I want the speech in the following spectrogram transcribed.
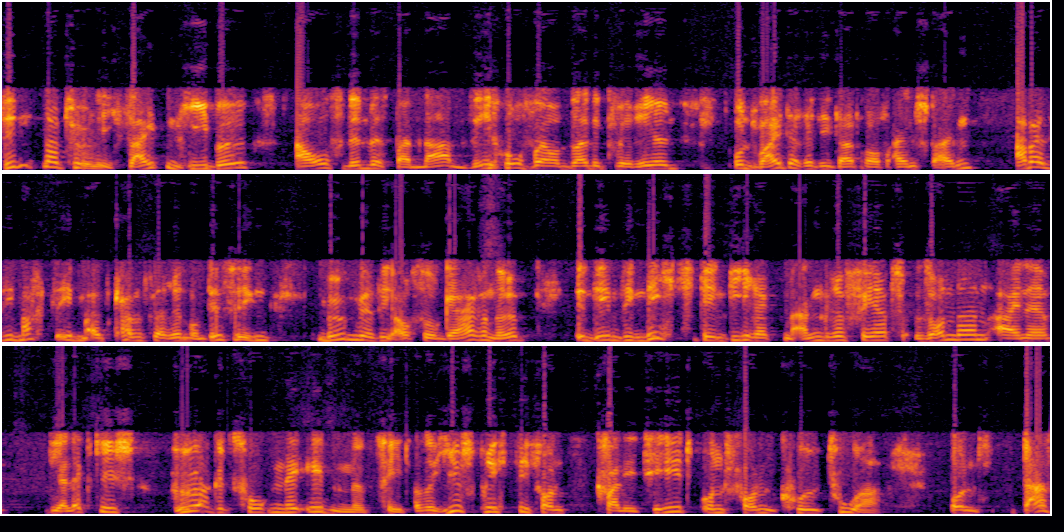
sind natürlich Seitenhiebe auf, nennen wir es beim Namen, Seehofer und seine Querelen und weitere, die darauf einsteigen. Aber sie macht es eben als Kanzlerin und deswegen mögen wir sie auch so gerne, indem sie nicht den direkten Angriff fährt, sondern eine dialektisch höher gezogene Ebene zieht. Also hier spricht sie von Qualität und von Kultur. Und das,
